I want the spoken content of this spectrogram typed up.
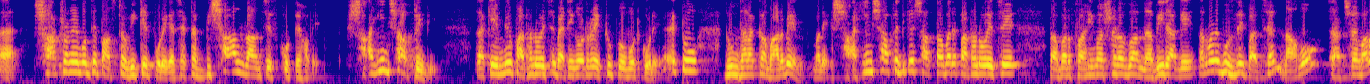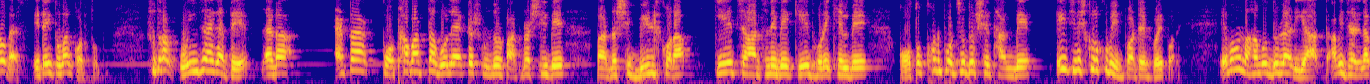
হ্যাঁ ষাট রানের মধ্যে পাঁচটা উইকেট পড়ে গেছে। একটা বিশাল রান চেস করতে হবে। শাহিন শাফরিদি যাকে এমনিও পাঠানো হয়েছে ব্যাটিং অর্ডারে একটু প্রমোট করে। একটু ধুমধারাক্কা মারবেন? মানে শাহিন শাফরিদিকে সাত নাম্বারে পাঠানো হয়েছে, তারপর ফাহিম আশরাফ বা নবীর আগে। তার মানে বুঝতেই পারছেন, নামও চার ছয় মারো ব্যাস, এটাই তোমার কর্তব্য। সুতরাং ওই জায়গাতে একটা একটা কথাবার্তা বলে একটা সুন্দর পার্টনারশিপে পার্টনারশিপ বিল্ড করা, কে চার্জ নেবে, কে ধরে খেলবে, কতক্ষণ পর্যন্ত সে থাকবে, এই জিনিসগুলো খুব ইম্পর্টেন্ট হয়ে পড়ে। এবং মাহমুদুল্লাহ রিয়াদ, আমি জানি না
